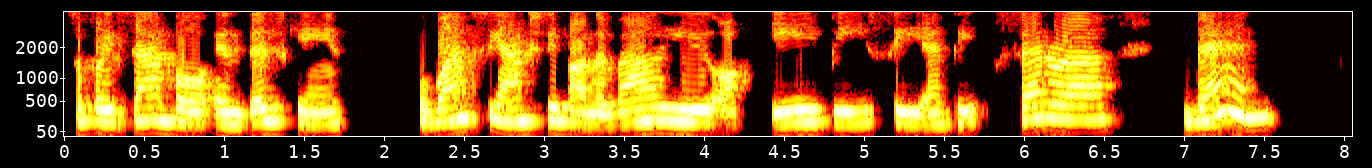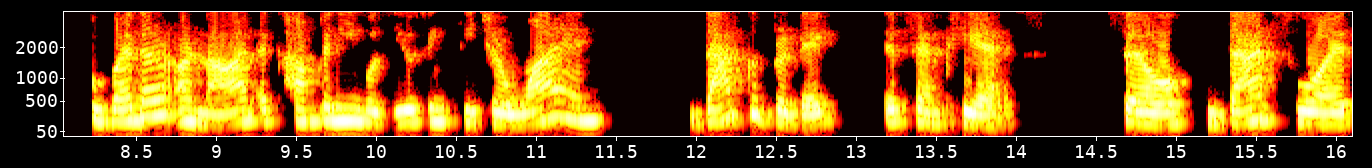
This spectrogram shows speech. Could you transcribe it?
So for example, in this case, once we actually found the value of A, B, C, and D, etc., then whether or not a company was using feature one, that could predict its NPS. So that's what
